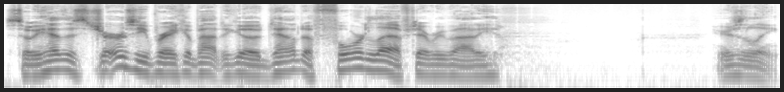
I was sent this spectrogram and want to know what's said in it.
So we have this jersey break about to go down to four left, everybody. Here's the link.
